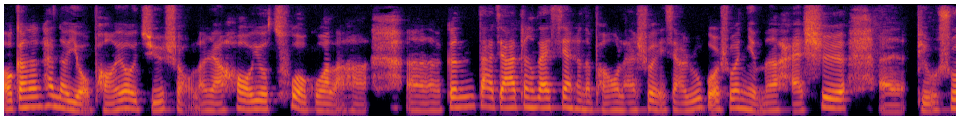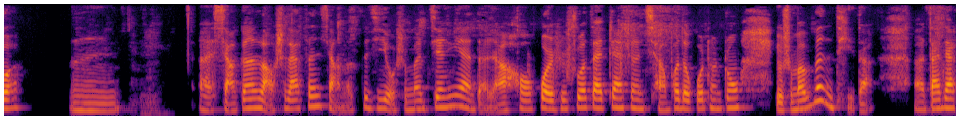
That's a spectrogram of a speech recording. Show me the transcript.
我刚刚看到有朋友举手了，然后又错过了哈，呃跟大家正在线上的朋友来说一下，如果说你们还是呃比如说嗯。呃，想跟老师来分享的自己有什么经验的，然后或者是说在战胜强迫的过程中有什么问题的，呃，大家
